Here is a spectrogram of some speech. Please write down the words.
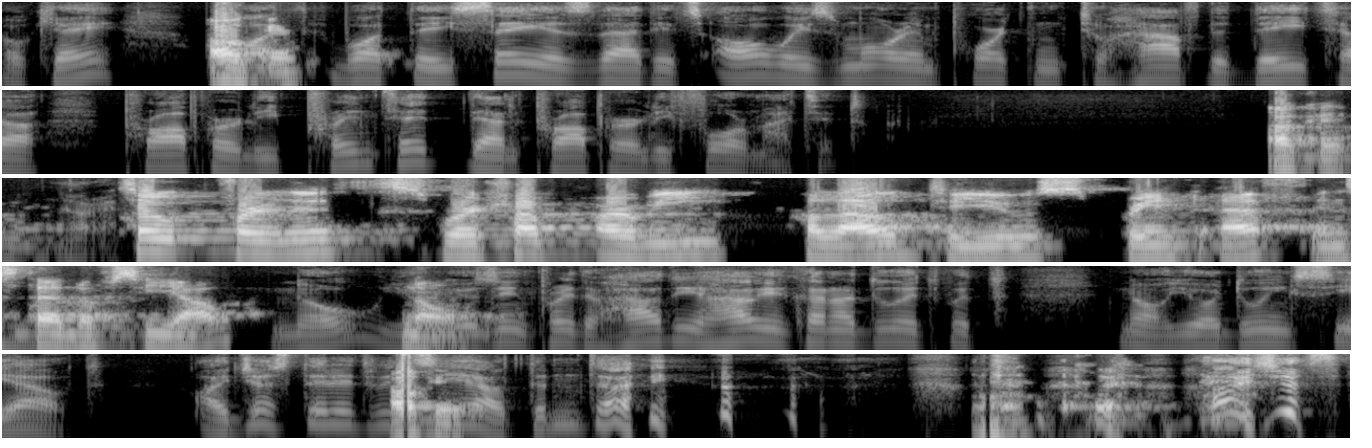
Okay. Okay, What what they say is that it's always more important to have the data properly printed than properly formatted. okay. Right. So for this workshop, are we allowed to use printf instead of cout? No, you're No. using print. How do you how are you gonna do it with? No, you're doing C out. I just did it with Okay. C out, didn't I? I just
